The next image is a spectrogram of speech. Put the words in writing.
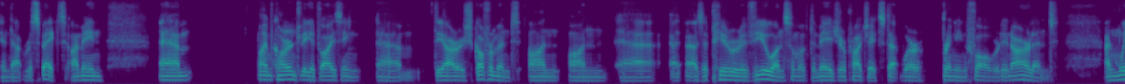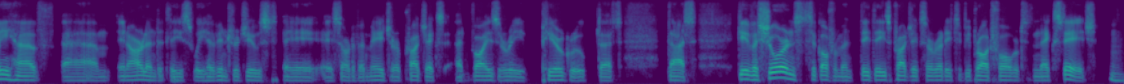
in that respect i mean um, i'm currently advising um, the Irish government on on uh, as a peer review on some of the major projects that we're bringing forward in Ireland. And we have, um, in Ireland at least, we have introduced a, a sort of a major projects advisory peer group that that give assurance to government that these projects are ready to be brought forward to the next stage. Mm.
